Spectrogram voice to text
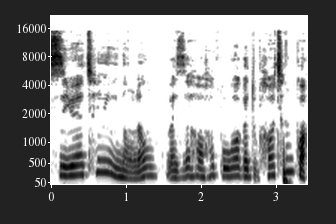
四月春意浓浓，勿是好好把握搿大好春光。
